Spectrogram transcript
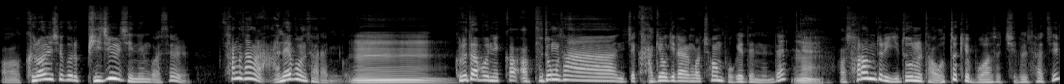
어, 그런 식으로 빚을 지는 것을 상상을 안 해본 사람인 거예요. 음. 그러다 보니까 아, 부동산 이제 가격이라는 걸 처음 보게 됐는데 네. 아, 사람들이 이 돈을 다 어떻게 모아서 집을 사지?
